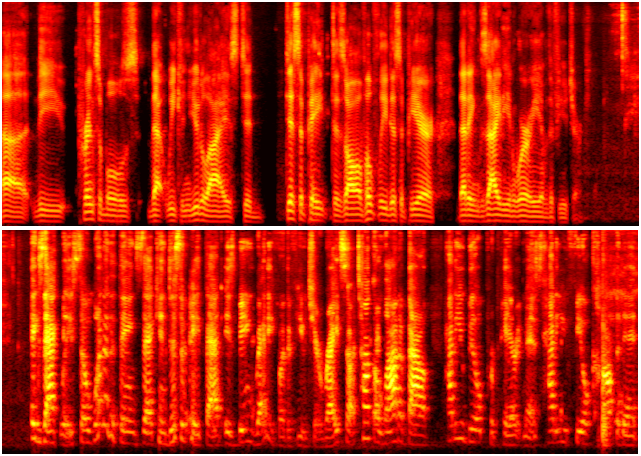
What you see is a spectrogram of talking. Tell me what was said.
uh, the principles that we can utilize to dissipate, dissolve, hopefully disappear that anxiety and worry of the future? Exactly. So, one of the things that can dissipate that is being ready for the future, right? So, I talk a lot about how do you build preparedness? How do you feel confident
